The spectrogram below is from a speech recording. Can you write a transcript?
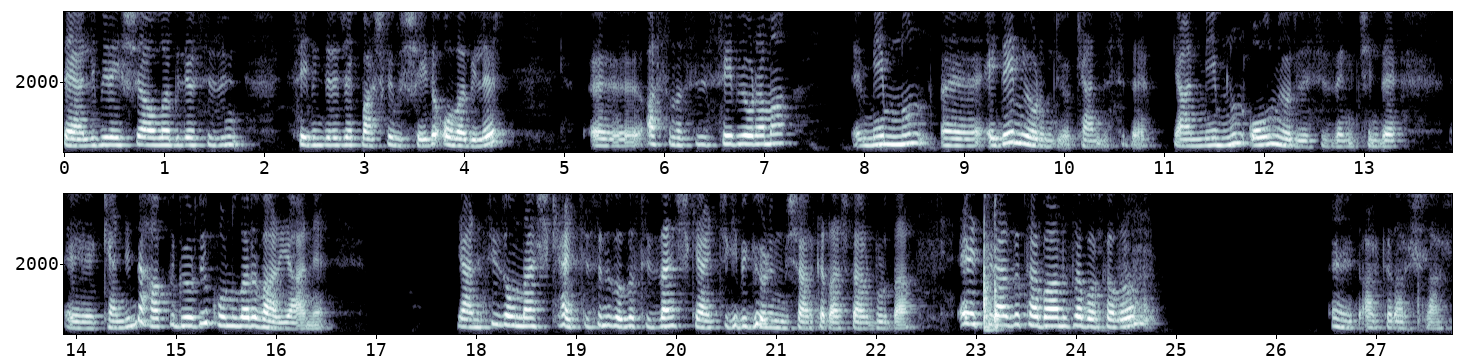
Değerli bir eşya olabilir, sizin sevindirecek başka bir şey de olabilir. Ee, aslında sizi seviyor ama e, memnun e, edemiyorum diyor kendisi de. Yani memnun olmuyor diyor sizden içinde. E, kendinde haklı gördüğü konuları var yani. Yani siz ondan şikayetçisiniz, o da sizden şikayetçi gibi görünmüş arkadaşlar burada. Evet biraz da tabağınıza bakalım. Evet arkadaşlar.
